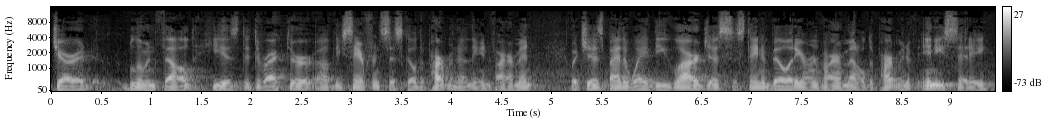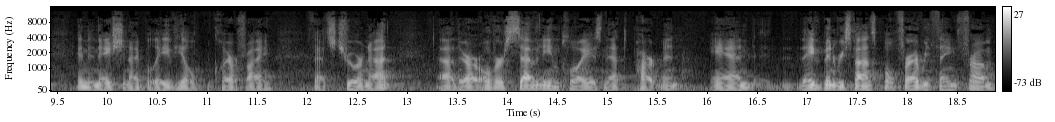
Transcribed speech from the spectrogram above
Jared Blumenfeld. He is the director of the San Francisco Department of the Environment which is, by the way, the largest sustainability or environmental department of any city in the nation, I believe. He'll clarify if that's true or not. Uh, there are over 70 employees in that department, and they've been responsible for everything from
